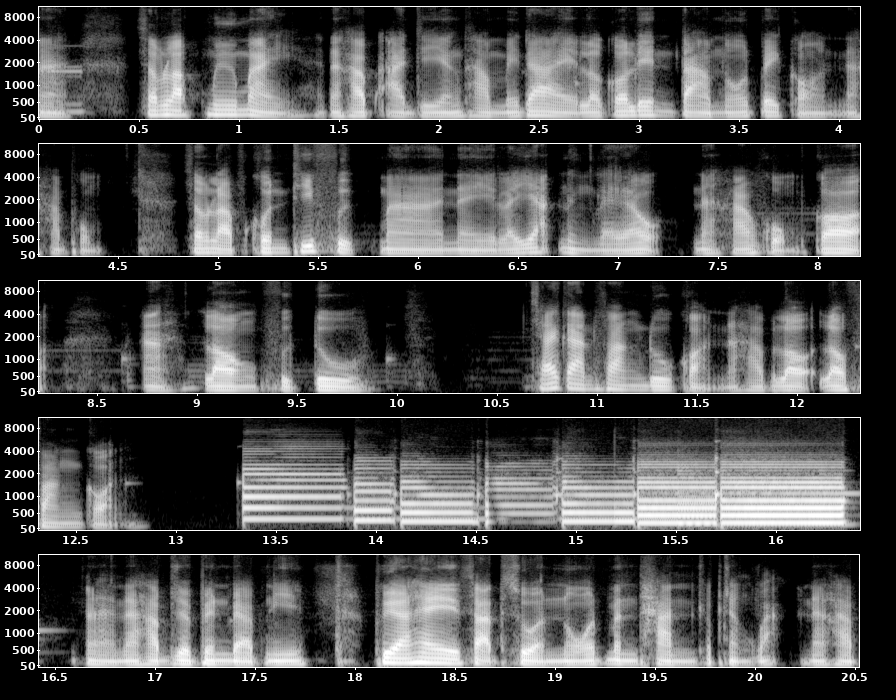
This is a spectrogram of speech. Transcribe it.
อ่าสำหรับมือใหม่นะครับ อาจจะยังทำไม่ได้ เราก็เล่นตามโน้ตไปก่อนนะครับผมสำหรับคนที่ฝึกมาในระยะหนึ่งแล้วนะครับ ผมก็อะลองฝึกดู ใช้การฟังดูก่อนนะครับ เราเราฟังก่อนอ่านะครับ จะเป็นแบบนี้เพื่อให้สัดส่วนโน้ตมันทันกับจังหวะนะครับ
